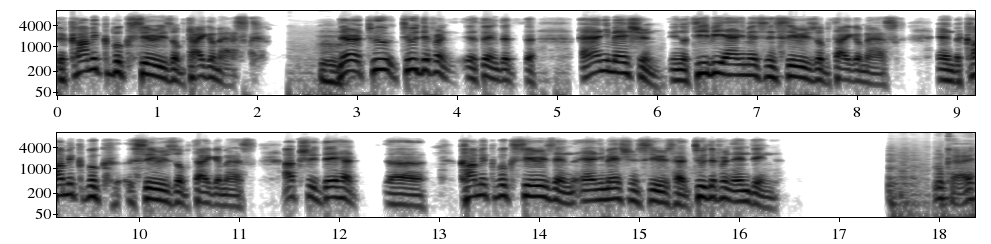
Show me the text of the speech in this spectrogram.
The comic book series of Tiger Mask. Mhm. There are two two different uh, things. That the animation, you know, TV animation series of Tiger Mask and the comic book series of Tiger Mask. Actually, they had uh, comic book series and animation series had two different ending. Okay.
